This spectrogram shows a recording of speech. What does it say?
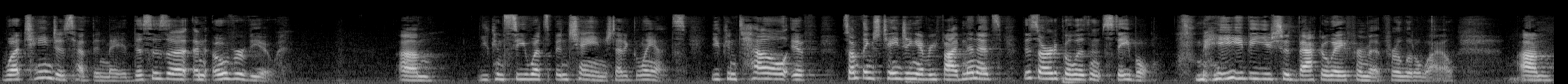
what changes have been made. This is a, an overview. Um, you can see what's been changed at a glance. You can tell if something's changing every five minutes, this article isn't stable. Maybe you should back away from it for a little while. Um,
